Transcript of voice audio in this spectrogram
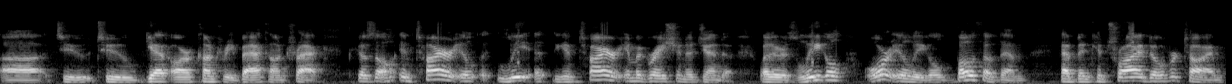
uh, to to get our country back on track. Because the entire the entire immigration agenda, whether it's legal or illegal, both of them have been contrived over time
